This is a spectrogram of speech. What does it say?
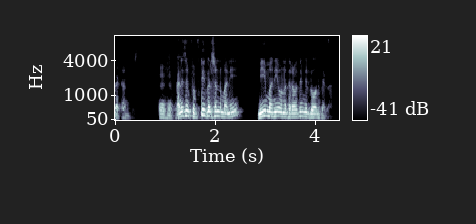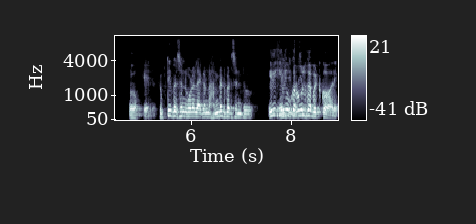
బెటర్ అనిపిస్తుంది. కనీసం ఫిఫ్టీ పర్సెంట్ మనీ మీ మనీ ఉన్న తర్వాత మీరు లోన్కి వెళ్ళాలి. ఓకే. ఫిఫ్టీ పర్సెంట్ కూడా లేకుండా హండ్రెడ్ పర్సెంట్ ఇది ఇది ఒక 80% రూల్గా పెట్టుకోవాలి.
